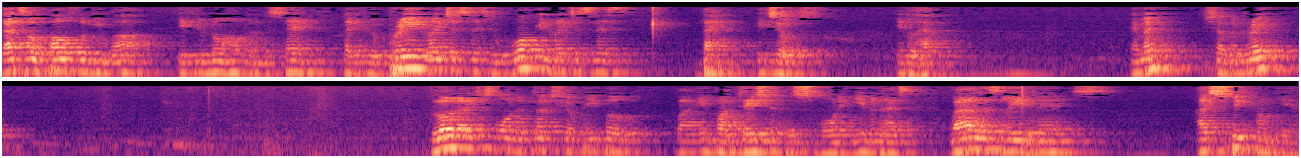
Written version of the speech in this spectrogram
That's how powerful you are if you know how to understand that if you pray in righteousness, you walk in righteousness, bang, it's yours. It'll happen. Amen? Shall we pray? Lord, I just want to touch your people by impartation this morning, even as well as laid hands. I speak from here.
